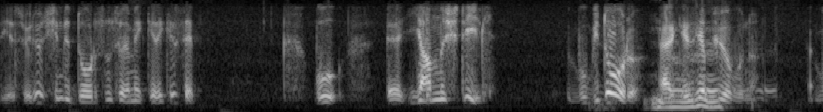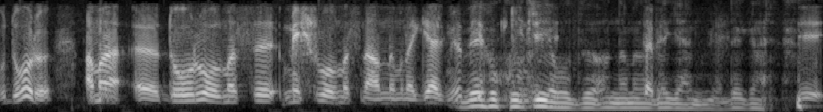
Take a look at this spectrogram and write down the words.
diye söylüyor. Şimdi doğrusunu söylemek gerekirse bu yanlış değil. Bu bir doğru. Herkes doğru. yapıyor bunu. Bu doğru ama e, doğru olması meşru olmasına anlamına gelmiyor. Ve hukuki İkincisi, olduğu anlamına tabii, da gelmiyor. Legal. E,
